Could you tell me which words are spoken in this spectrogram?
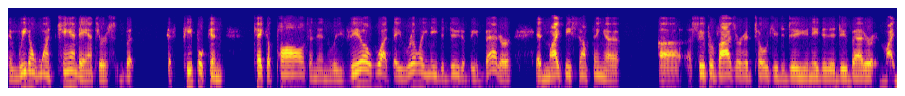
and we don't want canned answers, but if people can take a pause and then reveal what they really need to do to be better, it might be something a uh, a supervisor had told you to do, you needed to do better. It might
